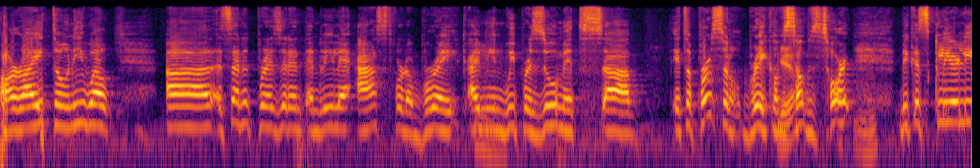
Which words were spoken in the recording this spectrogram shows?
All right, Tony. Well, uh, Senate President Enrile asked for a break. I mean, we presume it's uh, it's a personal break of Yeah. some sort because clearly.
